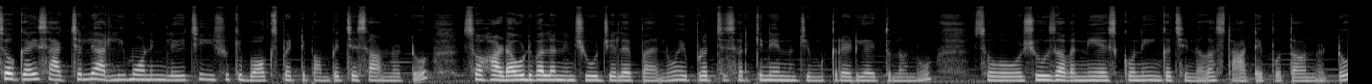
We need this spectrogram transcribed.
So guys actually early morning లేచి ఇష్యూకి బాక్స్ పెట్టి పంపించేసా అన్నట్టు. సో హడావుడి వల్ల నేను షూట్ చేయలేకపోయాను. ఇప్పుడు వచ్చేసరికి నేను జిమ్కి రెడీ అవుతున్నాను. సో షూస్ అవన్నీ వేసుకొని ఇంకా చిన్నగా స్టార్ట్ అయిపోతా అన్నట్టు.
